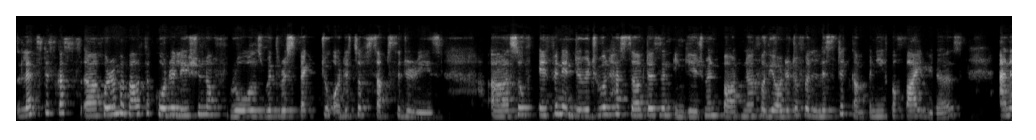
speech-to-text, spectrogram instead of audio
let's discuss, uh, about the correlation of roles with respect to audits of subsidiaries. Uh, so if an individual has served as an engagement partner for the audit of a listed company for five years, and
